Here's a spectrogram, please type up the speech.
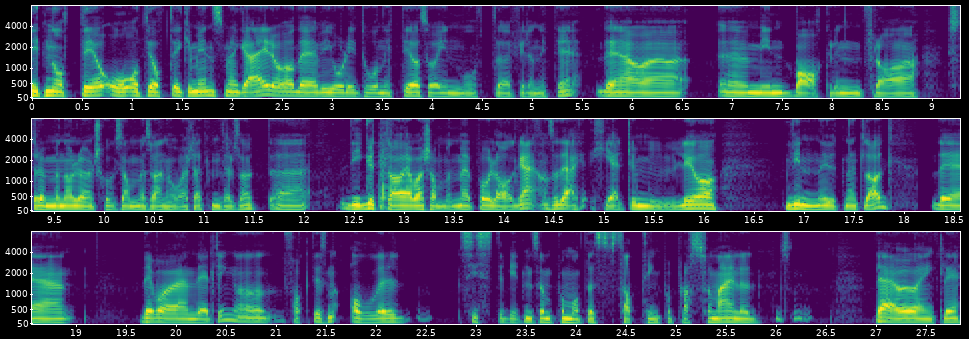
1980 og 88, ikke minst, med Geir, og det vi gjorde i 92 og så inn mot eh, 94. Det er jo eh, min bakgrunn fra Strømmen og Lørenskog sammen med Svein Håvard Sletten, selvsagt. Eh, de gutta jeg var sammen med på laget, altså det er helt umulig å vinne uten et lag. Det, det var en del ting, og faktisk den aller siste biten som på en måte satt ting på plass for meg, eller, det er jo egentlig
